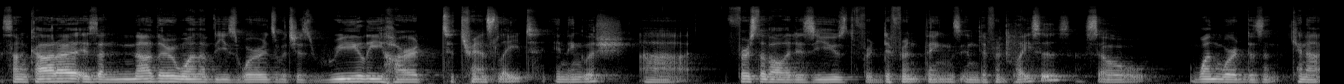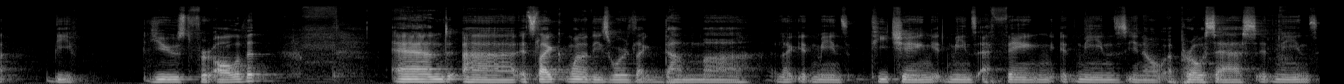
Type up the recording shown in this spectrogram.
Sankhara is another one of these words which is really hard to translate in English. Uh, first of all, it is used for different things in different places. So one word doesn't cannot be used for all of it. And uh, it's like one of these words like Dhamma, like it means teaching, it means a thing, it means, you know, a process, it means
